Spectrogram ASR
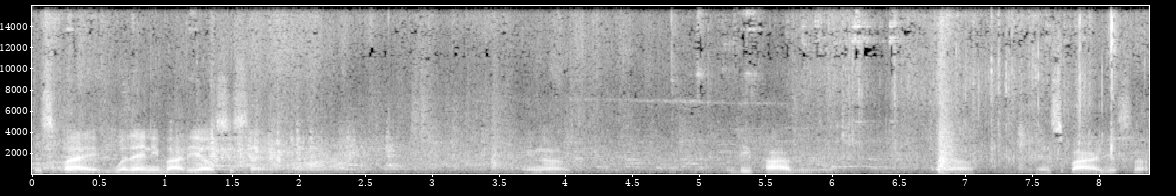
despite what anybody else is saying. You know? Be positive. You know? Inspire yourself.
